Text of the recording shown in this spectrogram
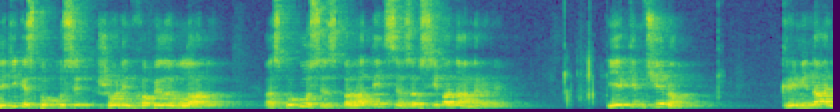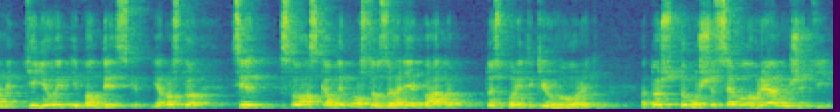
Не тільки спокуси, що вони вхопили владу, а спокуси збагатитися за всіма намірами. І яким чином? Кримінальним, тіньовим і бандитським. Я просто ці слова сказав не просто взагалі, як багато хтось з політиків говорить, а тому що це було в реальному житті.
